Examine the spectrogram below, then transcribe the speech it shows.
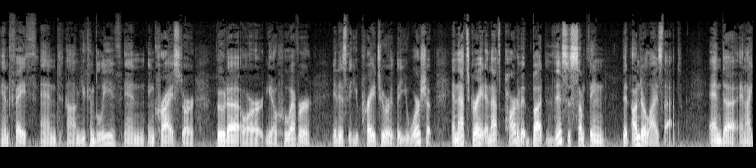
in faith, and um, you can believe in in Christ or Buddha or you know whoever it is that you pray to or that you worship, and that's great and that's part of it. But this is something that underlies that, and uh, and I,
